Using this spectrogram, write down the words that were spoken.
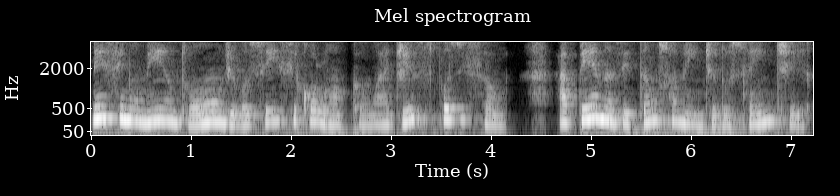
Nesse momento onde vocês se colocam à disposição apenas e tão somente do sentir,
